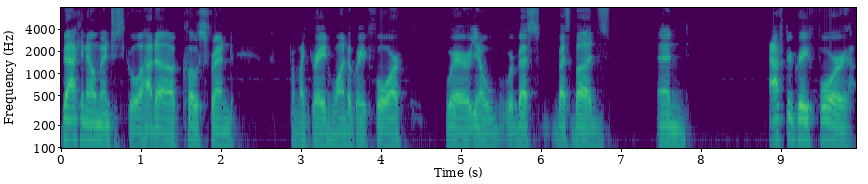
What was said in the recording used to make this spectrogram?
back in elementary school, I had a close friend from like grade one to grade four, where you know we're best best buds, and after grade four,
